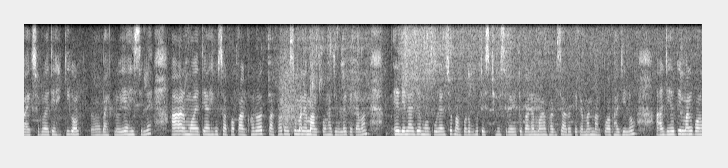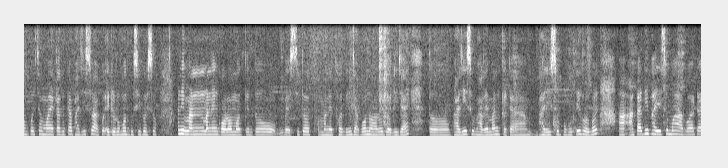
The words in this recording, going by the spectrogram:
বাইক চলোৱা এতিয়া শিকি গ'ল তো বাইক লৈয়ে আহিছিলে আৰু মই এতিয়া আহি গৈছোঁ আকৌ পাকঘৰত পাকঘৰত আহিছোঁ মানে মালপোৱা ভাজিবলৈ কেইটামান। সেইদিনা যে মই গুড় আনিছোঁ মালপোৱাটো বহুত টেষ্টি হৈছিলে, সেইটো কাৰণে মই ভাবিছোঁ আৰু কেইটামান মালপোৱা ভাজি লওঁ। যিহেতু ইমান গৰম পৰিছে, মই এটা দুটা ভাজিছোঁ, আকৌ এইটো ৰুমত গুচি গৈছোঁ। মানে ইমান মানে গৰমত কিন্তু বেছিতো মানে থৈ পিনি যাব নোৱাৰোঁ, জ্বলি যায়। তো ভাজিছোঁ ভালেমান, কেইটা ভাজিছোঁ বহুতেই হৈ গ'ল। আটা দি ভাজিছোঁ। মই আগৰ এটা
